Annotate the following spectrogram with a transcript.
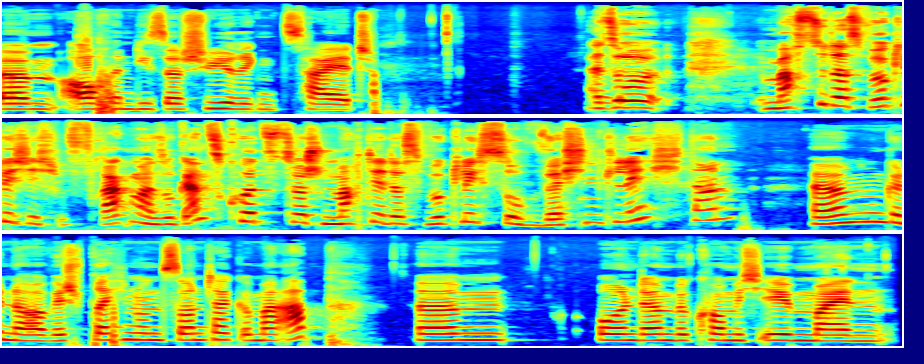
ähm, auch in dieser schwierigen Zeit. Also machst du das wirklich, ich frage mal so ganz kurz zwischen, macht ihr das wirklich so wöchentlich dann? Ähm, genau, wir sprechen uns Sonntag immer ab ähm, und dann bekomme ich eben meinen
